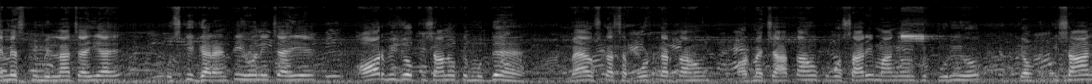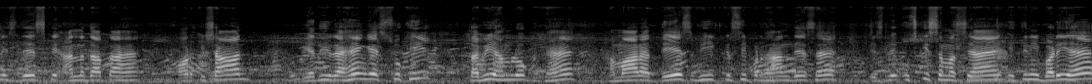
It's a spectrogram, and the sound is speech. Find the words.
एमएसपी मिलना चाहिए, उसकी गारंटी होनी चाहिए। और भी जो किसानों के मुद्दे हैं, मैं उसका सपोर्ट करता हूँ और मैं चाहता हूँ कि वो सारी मांगें उनकी पूरी हो, क्योंकि किसान इस देश के अन्नदाता हैं और किसान यदि रहेंगे सुखी तभी हम लोग हैं। हमारा देश भी कृषि प्रधान देश है इसलिए उसकी समस्याएँ इतनी बड़ी है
